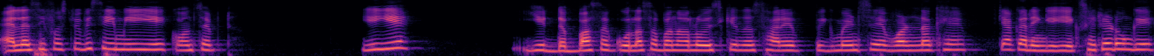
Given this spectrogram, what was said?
एल एच सी फ़र्स्ट पे भी सेम यही है कॉन्सेप्ट यही है। ये डब्बा सा गोला सा बना लो, इसके अंदर सारे पिगमेंट्स हैं, वर्णक है। क्या करेंगे? ये एक्साइटेड होंगे।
